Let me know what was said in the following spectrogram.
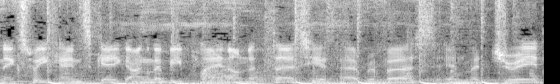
Next weekend's gig. I'm going to be playing on the 30th at Reverse in Madrid,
